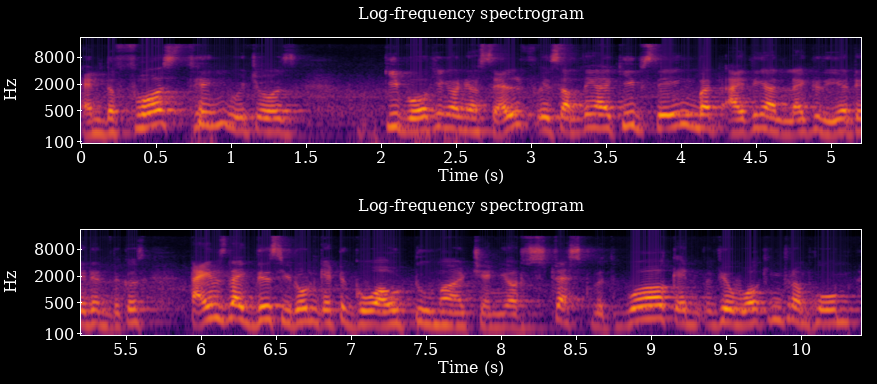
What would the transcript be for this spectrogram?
And the first thing, which was keep working on yourself is something I keep saying, but I think I'd like to reiterate it because times like this, you don't get to go out too much and you're stressed with work. And if you're working from home,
